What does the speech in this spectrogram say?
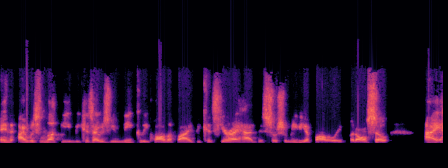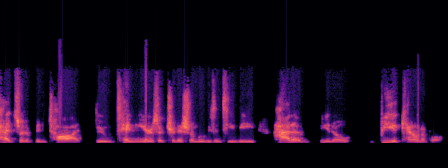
and I was lucky because I was uniquely qualified because here I had this social media following, but also I had sort of been taught through 10 years of traditional movies and TV how to, you know, be accountable,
